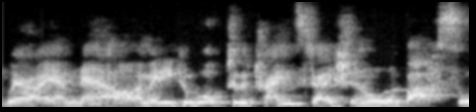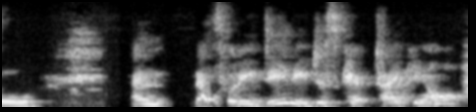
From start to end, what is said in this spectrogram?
where I am now, I mean, you can walk to the train station or the bus, or and that's what he did. He just kept taking off.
